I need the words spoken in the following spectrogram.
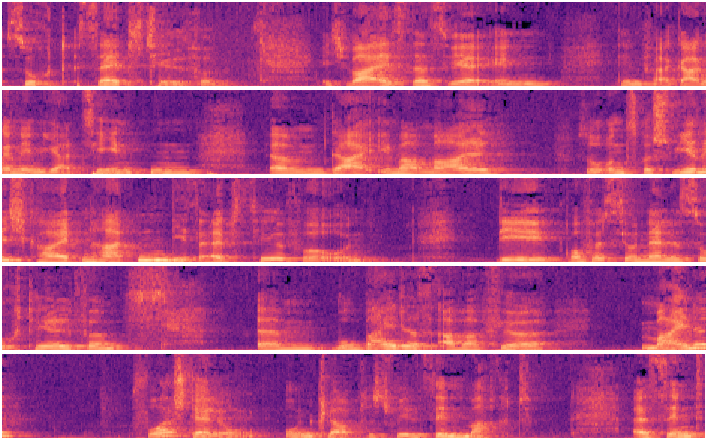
Sucht-Selbsthilfe. Ich weiß, dass wir in den vergangenen Jahrzehnten ähm, da immer mal so unsere Schwierigkeiten hatten, die Selbsthilfe und die professionelle Suchthilfe, ähm, wobei das aber für meine Vorstellung unglaublich viel Sinn macht. Es sind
